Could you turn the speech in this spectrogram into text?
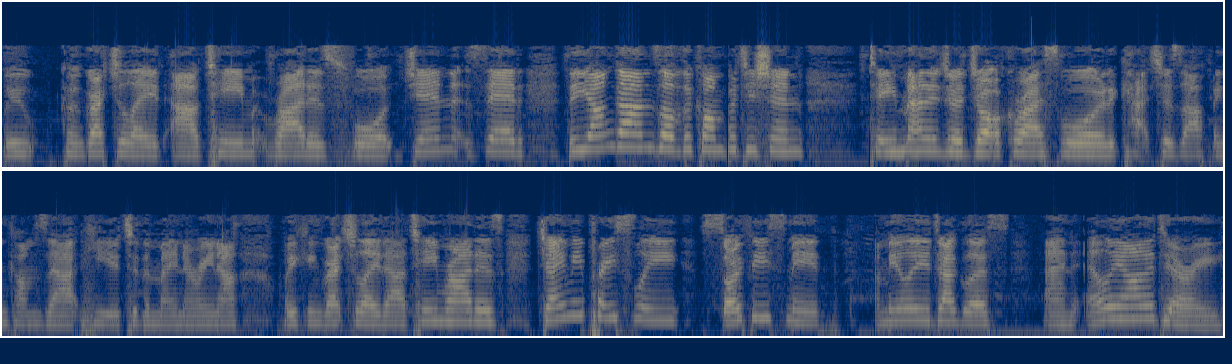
We congratulate our team riders for Gen Z, the young guns of the competition. Team manager Jock Rice Ward catches up and comes out here to the main arena. We congratulate our team riders Jamie Priestley, Sophie Smith, Amelia Douglas, and Eliana Derry.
